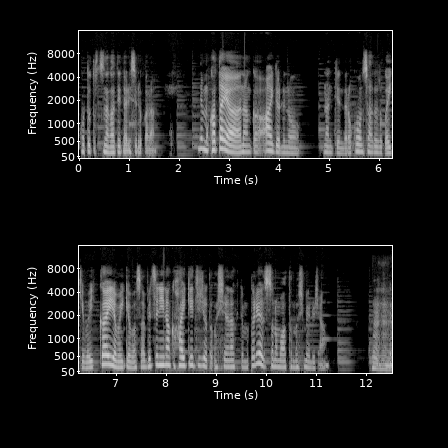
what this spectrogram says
こととつながってたりするから。でも、片やなんかアイドルの、なんて言うんだろう、コンサートとか行けば、一回でも行けばさ、別になんか背景事情とか知らなくても、とりあえずそのまま楽しめるじゃん。うんうんうんうんだ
